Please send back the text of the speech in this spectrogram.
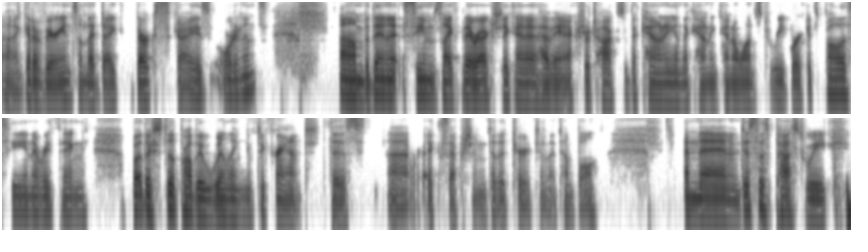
uh, get a variance on the dark, dark skies ordinance. Um, but then it seems like they're actually kind of having extra talks with the county, and the county kind of wants to rework its policy and everything. But they're still probably willing to grant this uh, exception to the church and the temple. And then just this past week,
